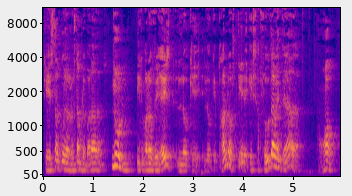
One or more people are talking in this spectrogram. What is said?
que estas cosas no están preparadas No, y que para os fijéis lo que, lo que Pablo os quiere, que es absolutamente nada. no,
